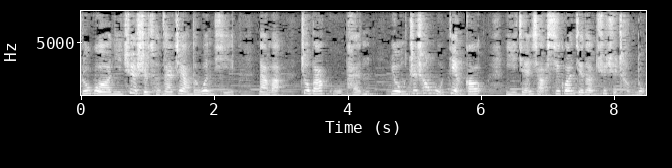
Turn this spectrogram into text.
如果你确实存在这样的问题，那么就把骨盆用支撑物垫高，以减小膝关节的屈曲程度。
